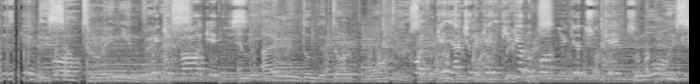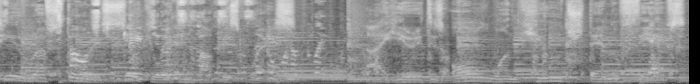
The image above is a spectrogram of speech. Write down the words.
This The subterranean Venice, Market, you see. island on the dark waters Well, of get, underground you get the rivers. you get two games You always hear rough stories games, you know, circulating about this this is the second place. I. I hear it is all one huge den of thieves.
